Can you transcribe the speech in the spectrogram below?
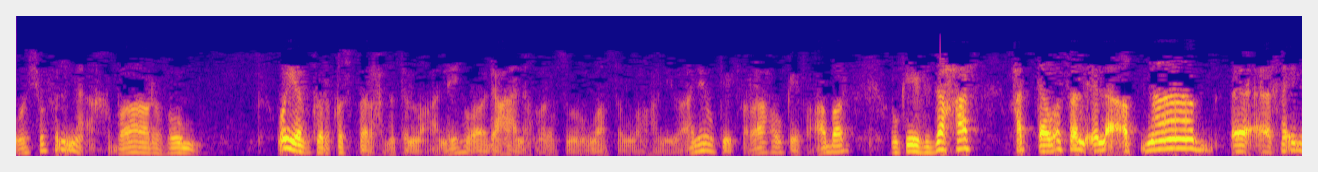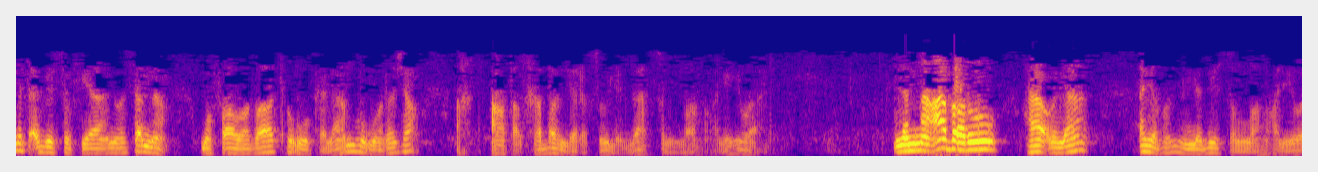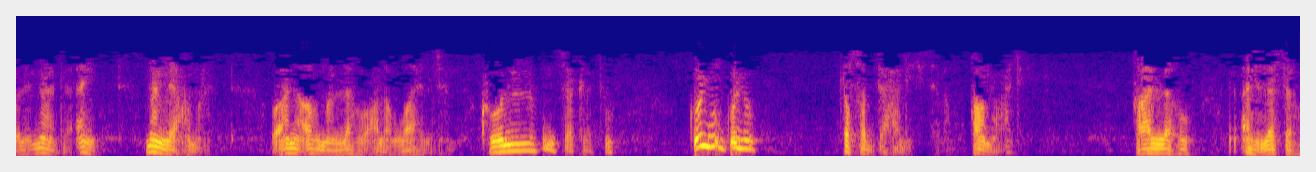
وشوف لنا أخبارهم. ويذكر قصة رحمة الله عليه ودعا له رسول الله صلى الله عليه وآله وكيف راح وكيف عبر وكيف زحف حتى وصل إلى أطناب خيمة أبي سفيان. وسمع مفاوضاتهم وكلامهم ورجع أعطى الخبر لرسول الله صلى الله عليه وآله. لما عبروا هؤلاء أيضا النبي صلى الله عليه وآله نادى أين؟ من لعمر وأنا أضمن له على الله الجنة. كلهم سكتوا. كلهم كلهم. تصدى عليه السلام قام عليه. قال له أجلسه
